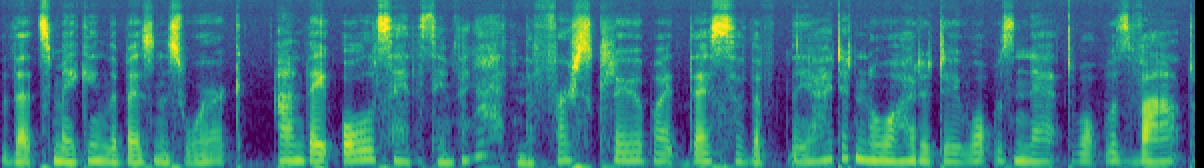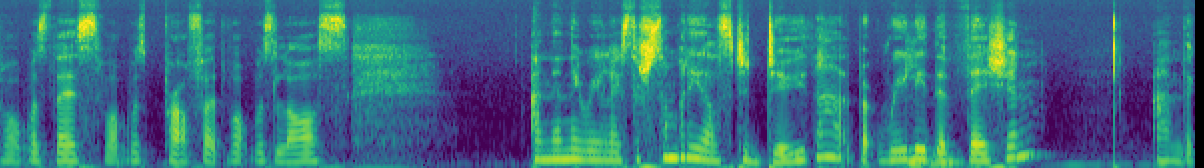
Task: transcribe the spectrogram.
that's making the business work. And they all say the same thing. I hadn't the first clue about this, or the I didn't know how to do what was net, what was VAT, what was this, what was profit, what was loss. And then they realize there's somebody else to do that. But really, the vision and the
